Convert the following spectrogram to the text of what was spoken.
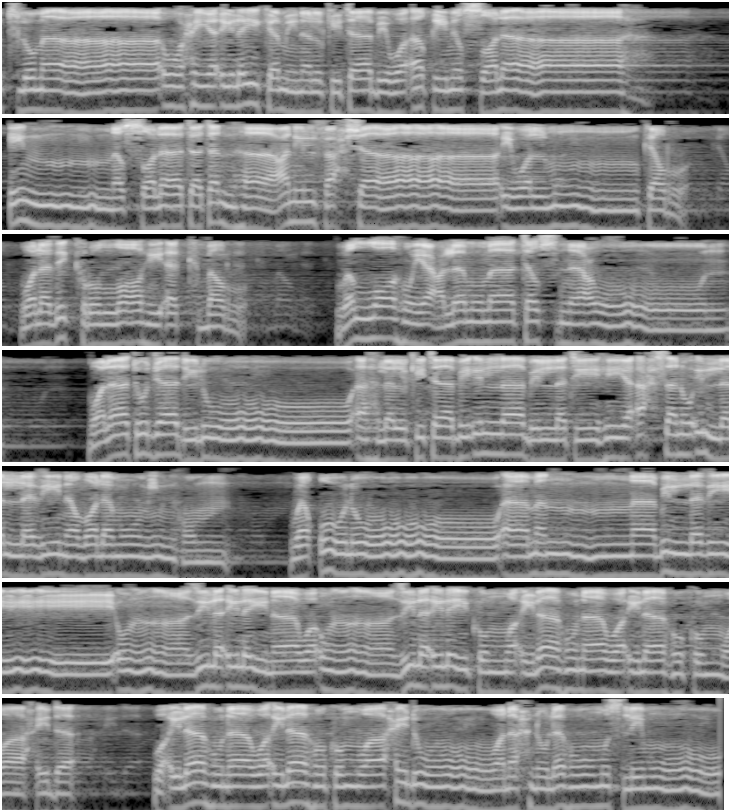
اتل ما أوحي إليك من الكتاب وأقم الصلاة. إن الصلاة تنهى عن الفحشاء والمنكر ولذكر الله أكبر. والله يعلم ما تصنعون. ولا تجادلوا أهل الكتاب إلا بالتي هي أحسن إلا الذين ظلموا منهم وقولوا آمنا بالذي أنزل إلينا وأنزل إليكم وإلهنا وإلهكم واحد وإلهنا وإلهكم واحد ونحن له مسلمون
